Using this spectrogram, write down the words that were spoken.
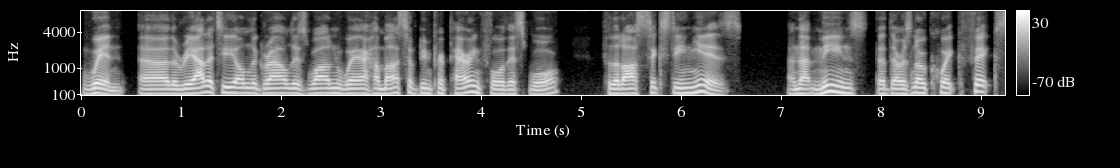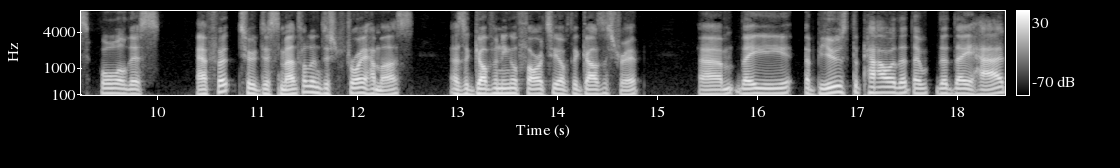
win. Uh, the reality on the ground is one where Hamas have been preparing for this war for the last 16 years. And that means that there is no quick fix for this effort to dismantle and destroy Hamas as a governing authority of the Gaza Strip. Um, they abused the power that they that they had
